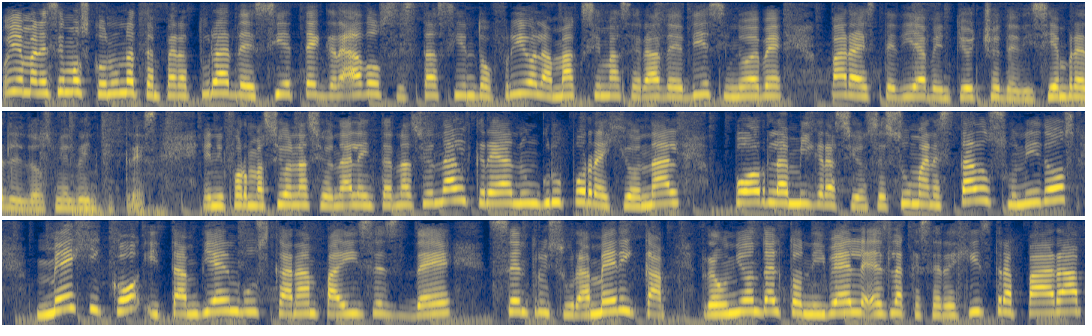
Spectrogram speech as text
Hoy amanecemos con una temperatura de 7 grados, está haciendo frío, la máxima será de 19 para este día 28 de diciembre del 2023. En información nacional e internacional, crean un grupo regional por la migración. Se suman Estados Unidos, México y también buscarán países de Centro y Suramérica. Reunión de alto nivel es la que se registra para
